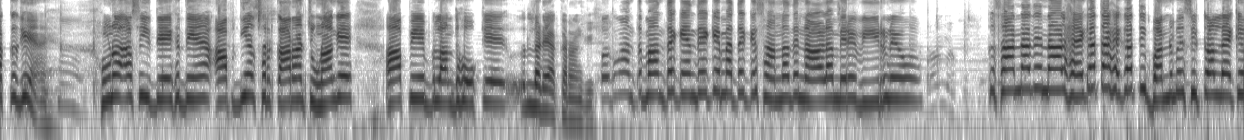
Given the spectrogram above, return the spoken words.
ਅੱਕ ਗਏ ਆ। ਹੁਣ ਅਸੀਂ ਦੇਖਦੇ ਆਂ ਆਪਦੀਆਂ ਸਰਕਾਰਾਂ ਚੁਣਾਂਗੇ ਆਪੇ ਬੁਲੰਦ ਹੋ ਕੇ ਲੜਿਆ ਕਰਾਂਗੇ। ਭਗਵੰਤ ਮਾਨ ਤਾਂ ਕਹਿੰਦੇ ਕਿ ਮੈਂ ਤਾਂ ਕਿਸਾਨਾਂ ਦੇ ਨਾਲ ਆ ਮੇਰੇ ਵੀਰ ਨੇ ਉਹ। ਕਿਸਾਨਾਂ ਦੇ ਨਾਲ ਹੈਗਾ ਤਾਂ ਹੈਗਾ ਤੀ 92 ਸੀਟਾਂ ਲੈ ਕੇ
